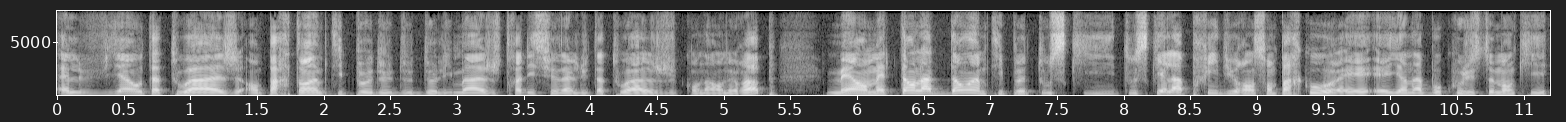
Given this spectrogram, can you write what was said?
elle vient au tatouage en partant un petit peu de, l'image traditionnelle du tatouage qu'on a en Europe, mais en mettant là-dedans un petit peu tout ce qu'elle a pris durant son parcours. Et il y en a beaucoup justement qui,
